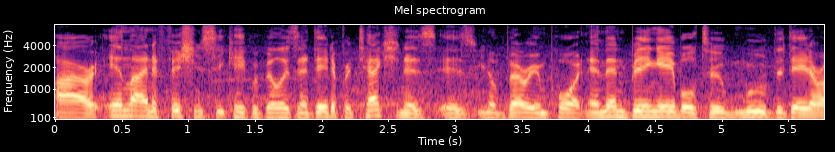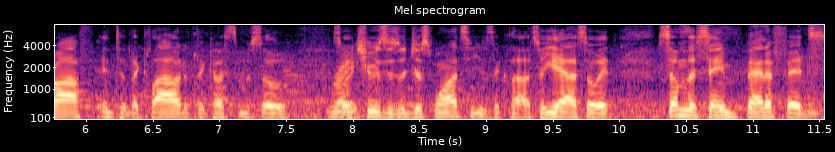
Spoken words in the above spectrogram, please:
our inline efficiency capabilities and data protection is, is you know, very important. And then being able to move the data off into the cloud if the customer so, right. so chooses or just wants to use the cloud. So yeah, so it, some of the same benefits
